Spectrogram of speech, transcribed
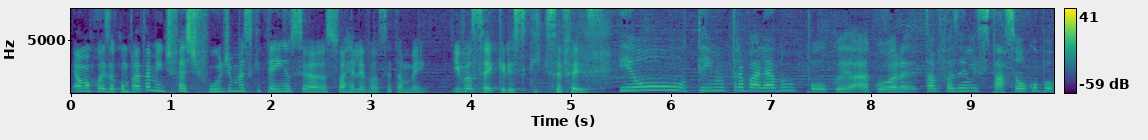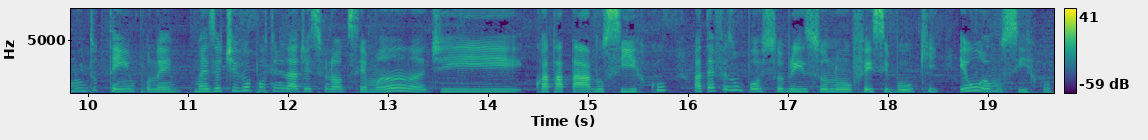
é uma coisa completamente fast food, mas que tem a sua relevância também. E você, Cris, o que, que você fez? Eu tenho trabalhado um pouco agora. Eu tava fazendo licitação, ocupa muito tempo, né? Mas eu tive a oportunidade esse final de semana de ir com a Tatá no circo. Até fiz um post sobre isso no Facebook. Eu amo circo.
